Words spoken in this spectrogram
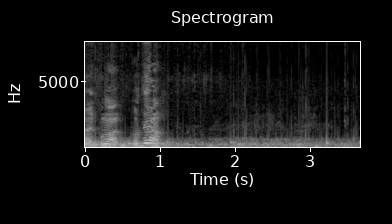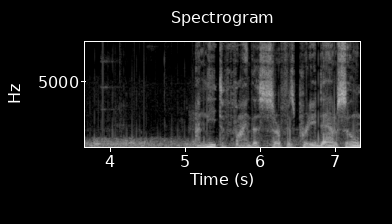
Alright, come on, go down. I need to find the surface pretty damn soon.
